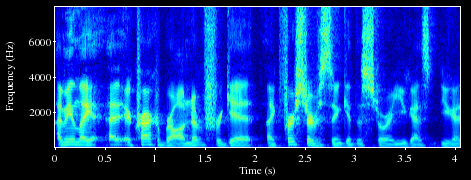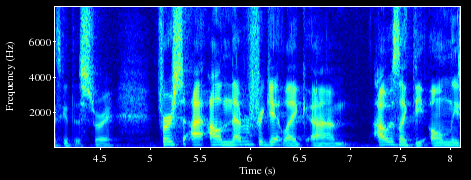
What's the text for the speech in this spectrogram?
I mean, like at Cracker Barrel, I'll never forget. Like first service didn't get this story. You guys, you guys get this story. First, I, will never forget. Like um, I was like the only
